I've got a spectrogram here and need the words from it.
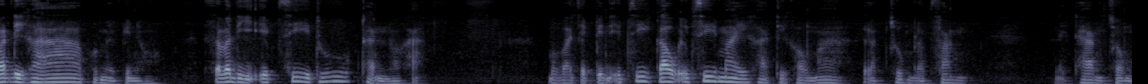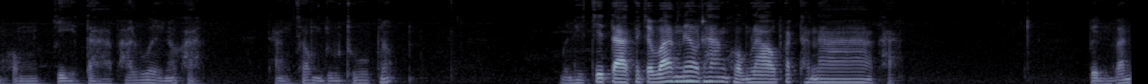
วัสดีค่ะพ่อแม่พี่น้องสวัสดีเอฟซีทุกท่านเนาะค่ะบ่ว่าจะเป็นเอฟซีเก่าเอฟซีใหม่ค่ะ ที่เข้ามารับชมรับฟัง ในทางช่องของจีตาพารวยเนาะค่ะ ทางช่อง YouTube เนาะวันนี้จีตาก็จะว่างแนวทางของเราพัฒนาค่ะ เป็นวัน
